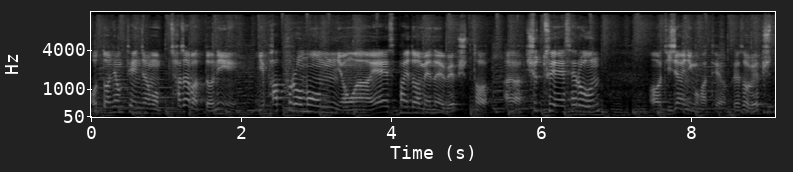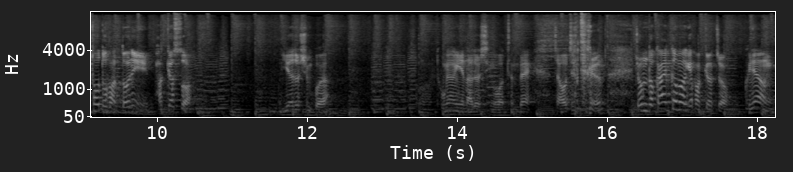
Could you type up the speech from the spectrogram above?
어떤 형태인지 한번 찾아봤더니 이게 파프롬홈 영화의 스파이더맨의 웹슈터 아 슈트의 새로운 어, 디자인인 것 같아요. 그래서 웹슈터도 봤더니 바뀌었어. 이 아저씨는 뭐야? 어, 동양인 아저씨인 것 같은데. 자 어쨌든 좀 더 깔끔하게 바뀌었죠. 그냥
